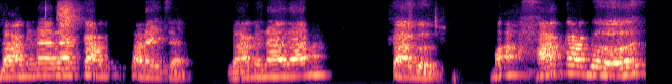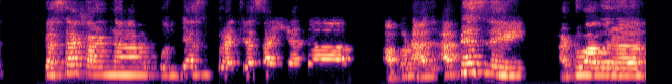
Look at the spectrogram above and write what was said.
लागणारा कागद काढायचा लागणारा कागद. मग हा कागद कसा काढणार? कोणत्या सूत्राच्या साह्यानं? आपण आज अभ्यासले आठवावर.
